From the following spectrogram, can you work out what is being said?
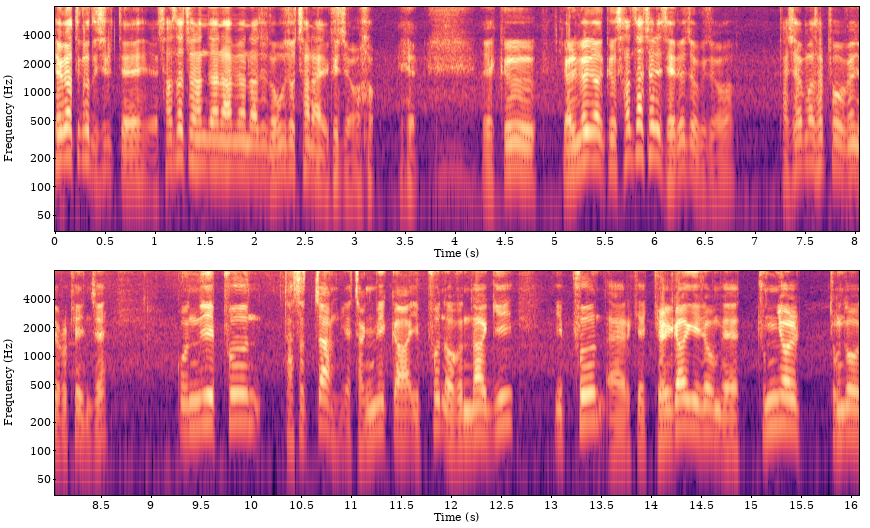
회 같은 거 드실 때 예, 산사천 한 잔 하면 아주 너무 좋잖아요. 그죠? 예. 예, 그 열매가 그 산사천의 재료죠. 그죠? 다시 한번 살펴보면 이렇게 이제 꽃잎은 다섯 장, 예, 장미가 잎은 어긋나기, 잎은 예, 이렇게 결각이 좀 예, 중열 정도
